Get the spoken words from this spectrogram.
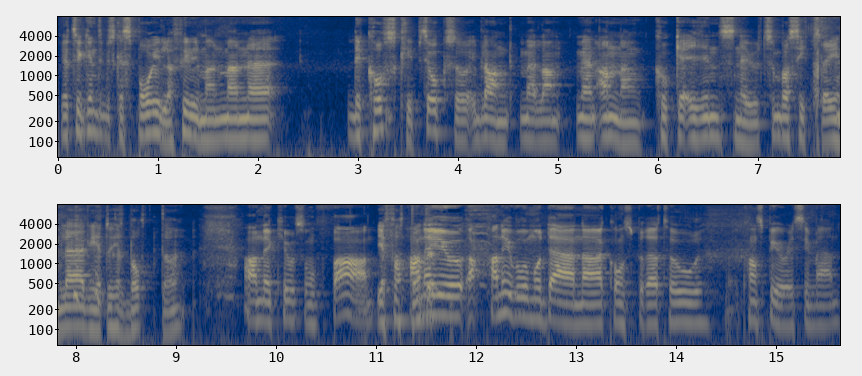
Jag tycker inte vi ska spoila filmen men eh, det korsklipps ju också ibland mellan med en annan kokainsnut som bara sitter i en lägenhet och helt borta. Han är cool som fan. Jag fattar Han är inte. ju, han är ju vår moderna konspirator, conspiracy man.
